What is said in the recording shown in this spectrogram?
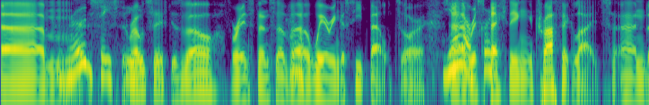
Um, Road safety. road safety as well. For instance, of uh, wearing a seatbelt or Yeah, uh, respecting traffic lights, and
